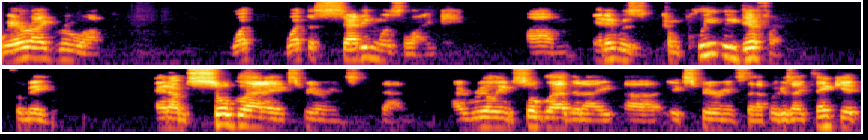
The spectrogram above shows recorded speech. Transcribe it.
where I grew up, what what the setting was like, um, and it was completely different for me. And I'm so glad I experienced that. I really am so glad that I uh, experienced that because I think it,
